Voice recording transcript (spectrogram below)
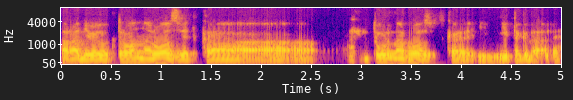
радіоелектронна розвідка, агентурна розвідка і, і так далі.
